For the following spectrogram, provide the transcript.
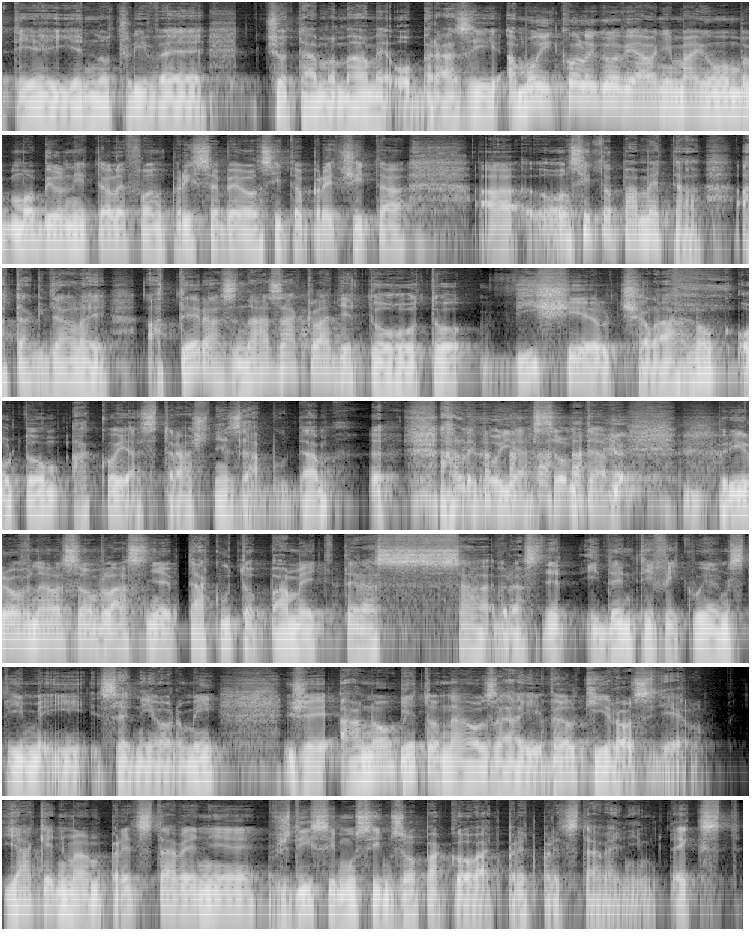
tie jednotlivé čo tam máme obrazy. A moji kolegovia, oni majú mobilný telefón pri sebe, on si to prečíta a on si to pamätá a tak ďalej. A teraz na základe tohoto vyšiel článok o tom, ako ja strašne zabudám, alebo ja som tam, prirovnal som vlastne takúto pamäť, teraz sa vlastne identifikujem s tými seniormi, že áno, je to naozaj veľký rozdiel. Ja keď mám predstavenie, vždy si musím zopakovať pred predstavením text.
